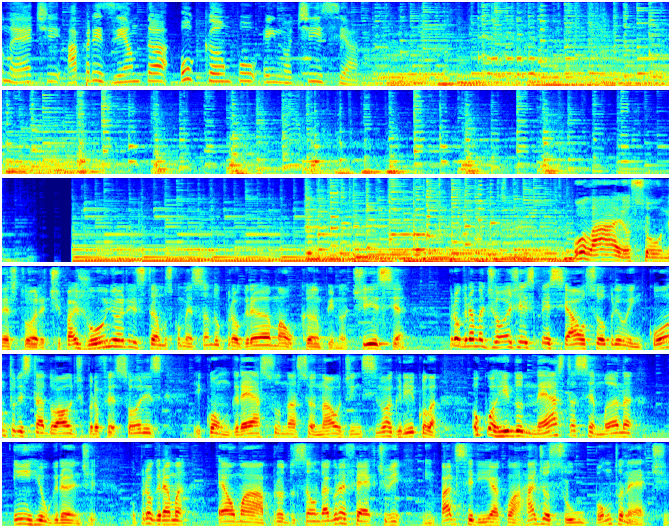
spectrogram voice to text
Radiosul.net apresenta O Campo em Notícia. Olá, eu sou o Nestor Tipa Júnior e estamos começando o programa O Campo em Notícia o programa de hoje é especial sobre o Encontro Estadual de Professores e Congresso Nacional de Ensino Agrícola, ocorrido nesta semana em Rio Grande. O programa é uma produção da AgroEffective em parceria com a Radiosul.net.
